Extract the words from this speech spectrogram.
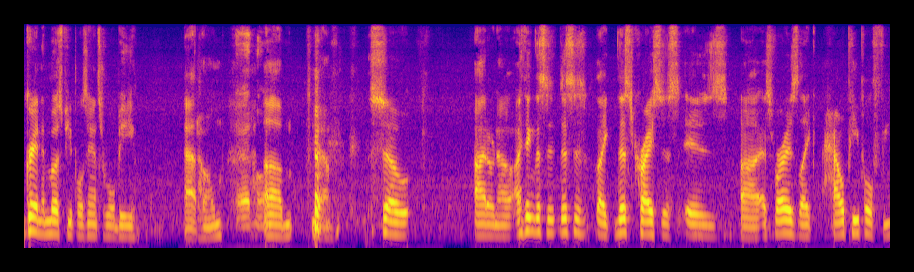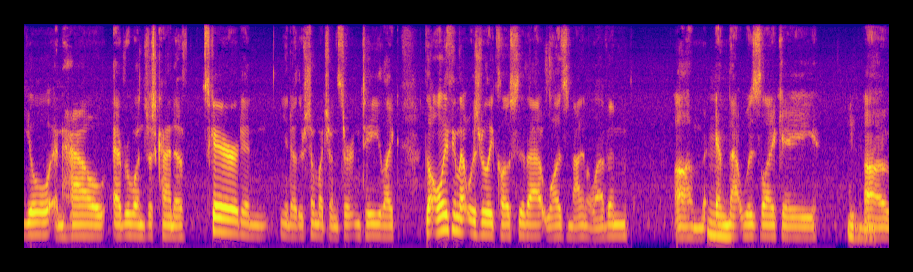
granted, most people's answer will be at home. At home. Um, yeah. so I don't know. I think this is this is like this crisis is uh, as far as like how people feel and how everyone's just kind of scared and you know there's so much uncertainty. Like the only thing that was really close to that was 9/11, um, Hmm. and that was like a Mhm. uh,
